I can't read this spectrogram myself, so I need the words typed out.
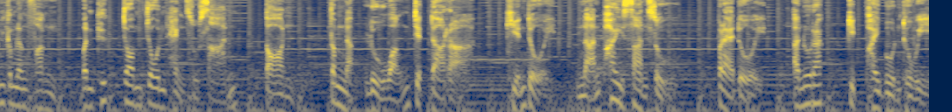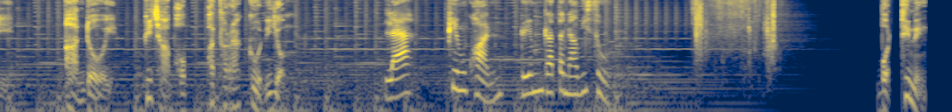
คุณกำลังฟังบันทึกจอมโจรแห่งสุสาน ตอนตำหนักหลู่หวังเจ็ดดารา เขียนโดยหนานไพ่ซานสู่ แปลโดย อนุรักษ์กิจภัยบูรทวี อ่านโดย พิชาภพพัทรกูลนิยม และพิมพ์ขวัญริมรัตนวิสูตรบทที่หนึ่ง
